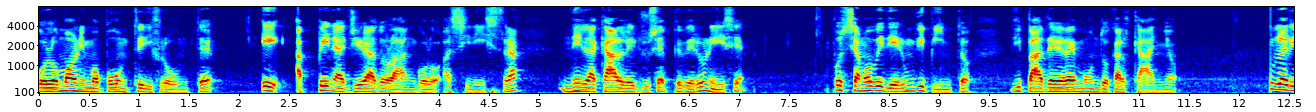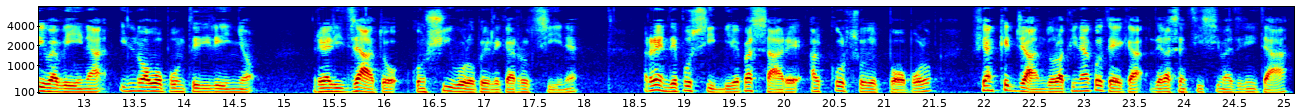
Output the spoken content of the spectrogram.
con l'omonimo ponte di fronte e appena girato l'angolo a sinistra, nella calle Giuseppe Veronese, possiamo vedere un dipinto di padre Raimondo Calcagno. Sulla riva Vena il nuovo ponte di legno realizzato con scivolo per le carrozzine, rende possibile passare al Corso del Popolo fiancheggiando la Pinacoteca della Santissima Trinità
